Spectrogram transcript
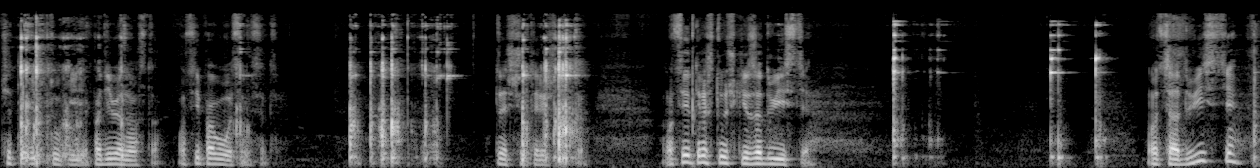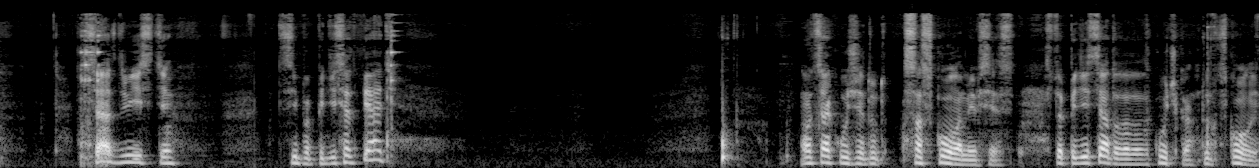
4 штуки є по 90. Оці по 80. Теж 4 штуки. Оці 3 штучки за 200. Оця 200. Ця 200. Ці по 55. Оця куча тут со сколами все. 150 вот эта кучка. Тут сколы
